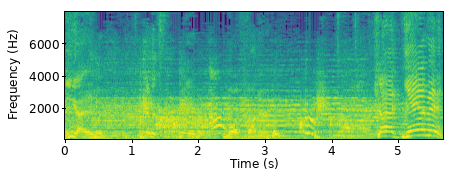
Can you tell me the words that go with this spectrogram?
Mean, you gotta look. It looks way more funner. God damn it!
